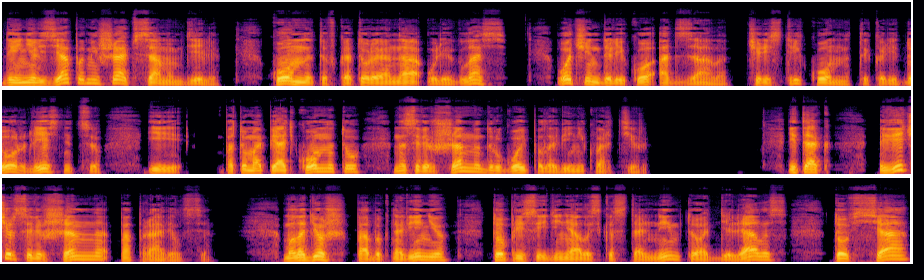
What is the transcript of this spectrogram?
Да и нельзя помешать в самом деле. Комната, в которой она улеглась, очень далеко от зала, через три комнаты, коридор, лестницу и потом опять комнату на совершенно другой половине квартиры. Итак, вечер совершенно поправился. Молодежь по обыкновению то присоединялась к остальным, то отделялась, то вся,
